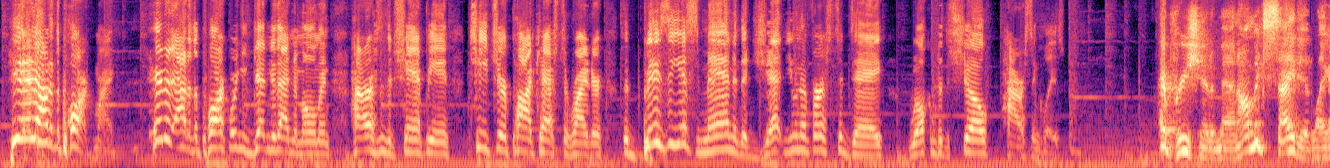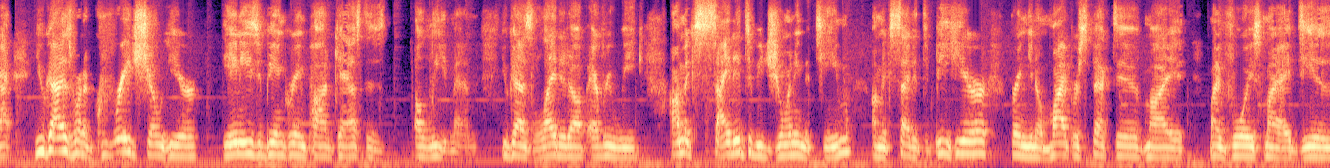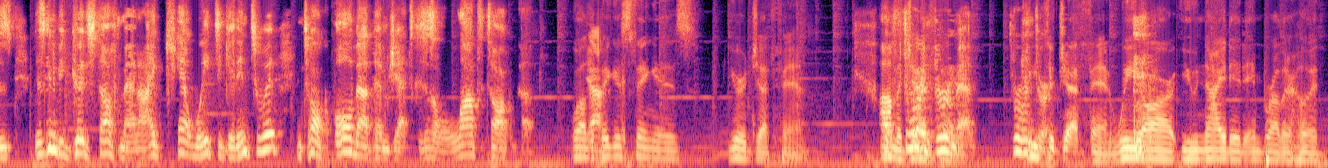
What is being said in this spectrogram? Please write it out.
Hit it out of the park, Mike. Hit it out of the park. We can get into that in a moment. Harrison's a champion, teacher, podcaster, writer, the busiest man in the Jet universe today. Welcome to the show, Harrison Glazer. I appreciate it, man. I'm excited. Like I, you guys run a great show here. The Ain't Easy Being Green podcast is elite, man. You guys light it up every week. I'm excited to be joining the team. I'm excited to be here, bring you know my perspective, my my voice, my ideas. This is gonna be good stuff, man. I can't wait to get into it and talk all about them Jets because there's a lot to talk about. Well, Yeah. the biggest thing is you're a Jet fan. Oh, I'm a through Jet and through, fan. man. Through and Keith's a. Jet fan. We are united in brotherhood.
